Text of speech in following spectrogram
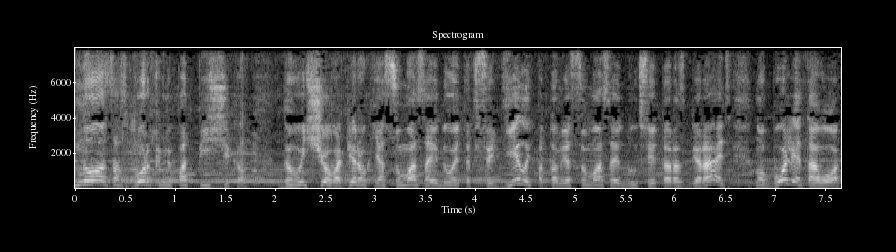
но со сборками подписчиков. Да вы чё, во-первых, я с ума сойду это все делать, потом я с ума сойду все это разбирать, но более того,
